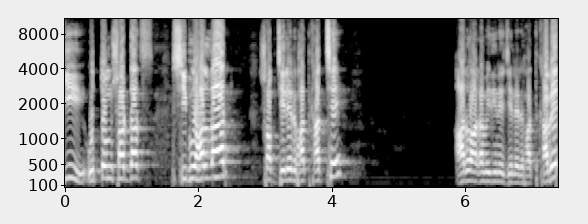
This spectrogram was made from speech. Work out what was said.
কি উত্তম সর্দার, শিবু হালদার, সব জেলের ভাত খাচ্ছে। আরও আগামী দিনে জেলের ভাত খাবে?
